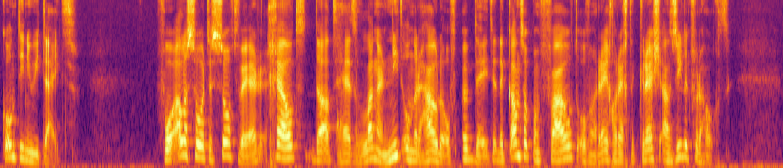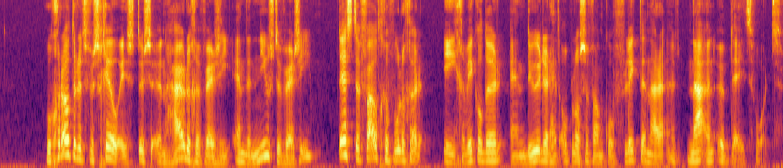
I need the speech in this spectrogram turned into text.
Continuïteit. Voor alle soorten software geldt dat het langer niet onderhouden of updaten de kans op een fout of een regelrechte crash aanzienlijk verhoogt. Hoe groter het verschil is tussen een huidige versie en de nieuwste versie, des te foutgevoeliger, ingewikkelder en duurder het oplossen van conflicten na een, na een update wordt.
